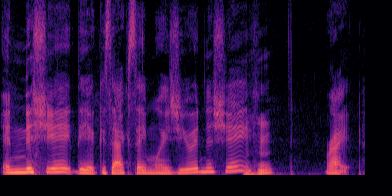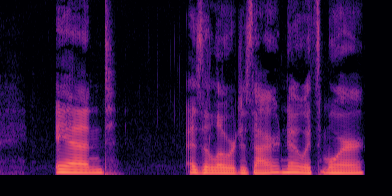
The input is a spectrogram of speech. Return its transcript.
initiate the exact same ways you initiate. Mm-hmm. Right. And as a lower desire, no, it's more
